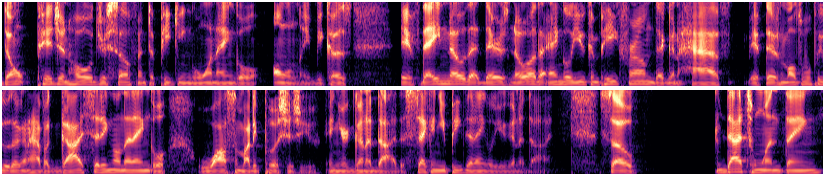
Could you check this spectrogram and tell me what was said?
don't pigeonhole yourself into peeking one angle only because if they know that there's no other angle you can peek from, they're gonna have if there's multiple people, they're gonna have a guy sitting on that angle while somebody pushes you, and you're gonna die. The second you peek that angle, you're gonna die. So that's one thing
